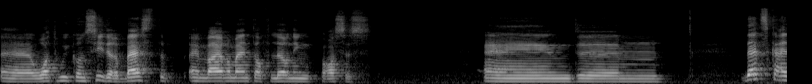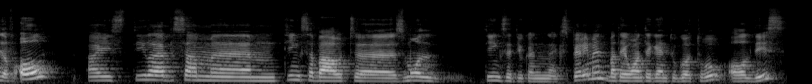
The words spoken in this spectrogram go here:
uh, what we consider best environment of learning process. And um, that's kind of all. I still have some um, things about uh, small things that you can experiment, but I want again to go through all this.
